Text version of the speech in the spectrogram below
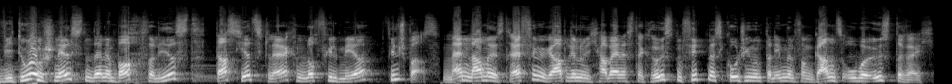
Wie du am schnellsten deinen Bauch verlierst, das jetzt gleich und noch viel mehr. Viel Spaß! Mein Name ist Reifinger Gabriel und ich habe eines der größten Fitness-Coaching-Unternehmen von ganz Oberösterreich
